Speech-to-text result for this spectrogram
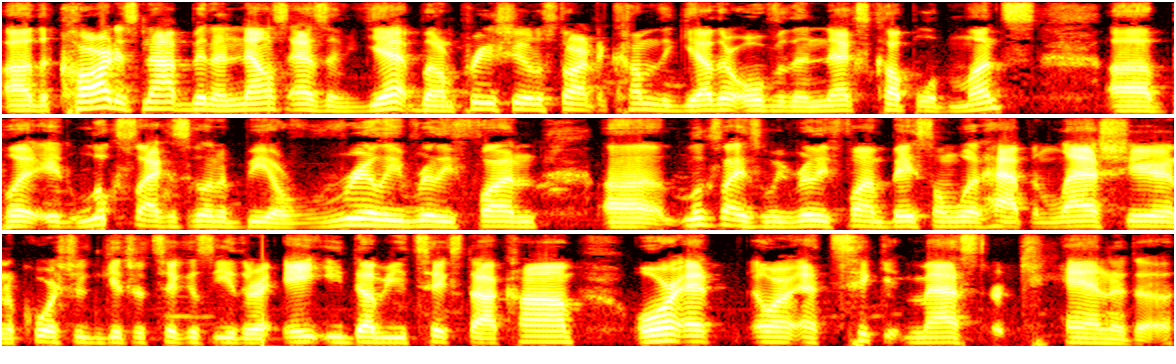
Uh, the card has not been announced as of yet, but I'm pretty sure it'll start to come together over the next couple of months. Uh, but it looks like it's going to be a really, really fun. Uh, looks like it's going to be really fun based on what happened last year. And of course, you can get your tickets either at aewtix.com or at or at Ticketmaster Canada.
